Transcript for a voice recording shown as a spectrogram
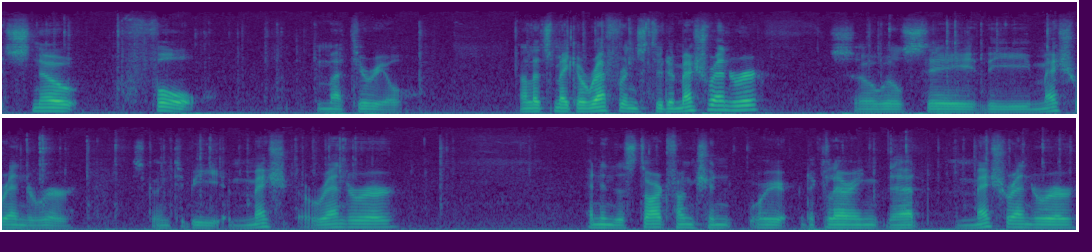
snowfall material. Now let's make a reference to the mesh renderer. So we'll say the mesh renderer is going to be mesh renderer and in the start function we're declaring that mesh renderer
